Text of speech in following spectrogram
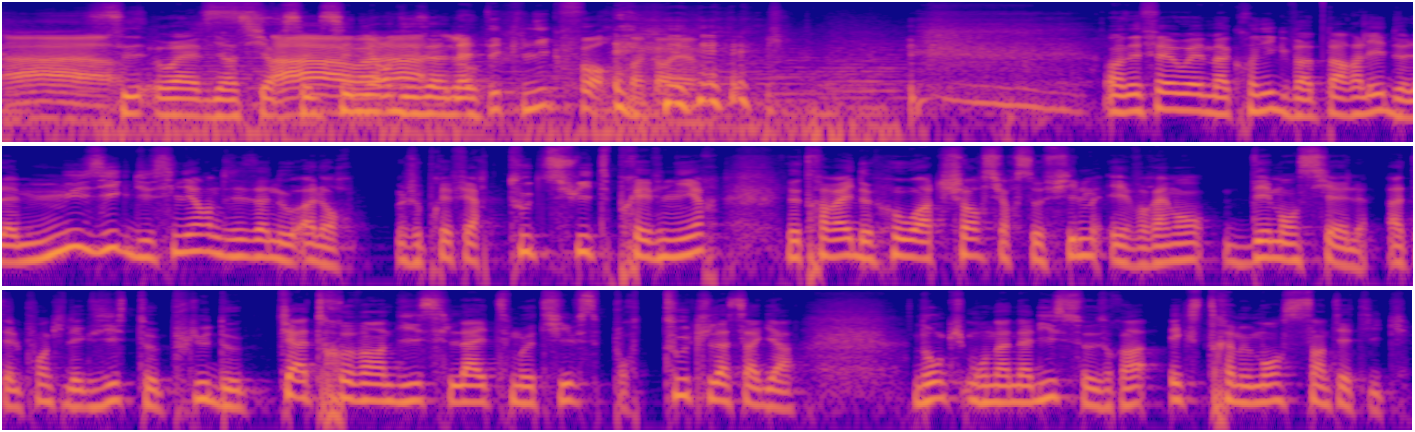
Ah, C'est- Ouais, bien sûr, c'est Ah, le Seigneur voilà, des Anneaux. La technique forte, hein, quand même. En effet, ouais, ma chronique va parler de la musique du Seigneur des Anneaux. Alors, je préfère tout de suite prévenir, le travail de Howard Shore sur ce film est vraiment démentiel, à tel point qu'il existe plus de 90 leitmotifs pour toute la saga. Donc, mon analyse sera extrêmement synthétique.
